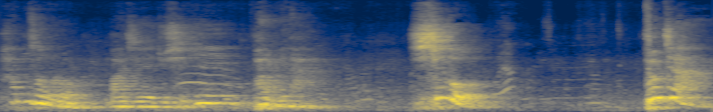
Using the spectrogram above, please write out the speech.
함성으로 맞이해 주시기 바랍니다. 신부 등장!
